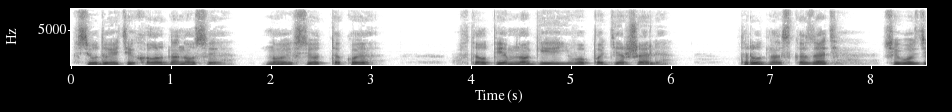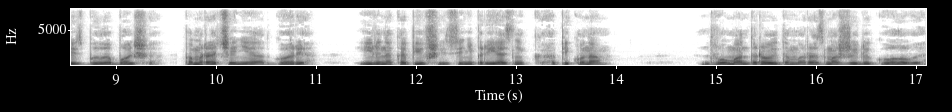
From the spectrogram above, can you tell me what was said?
Всюду эти холодноносые, ну и все такое. В толпе многие его поддержали. Трудно сказать, чего здесь было больше: помрачения от горя или накопившейся неприязни к опекунам. Двум андроидам размозжили головы,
